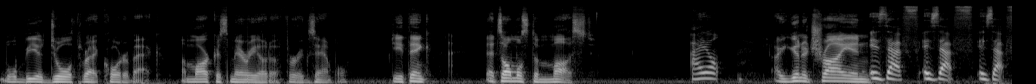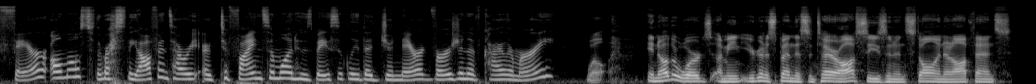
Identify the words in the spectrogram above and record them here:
will be a dual threat quarterback? A Marcus Mariota, for example. Do you think that's almost a must? I don't. Are you going to try and Is that is that is that fair almost to the rest of the offense? How are you uh, to find someone who's basically the generic version of Kyler Murray? Well, in other words, I mean, you're going to spend this entire offseason installing an offense,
